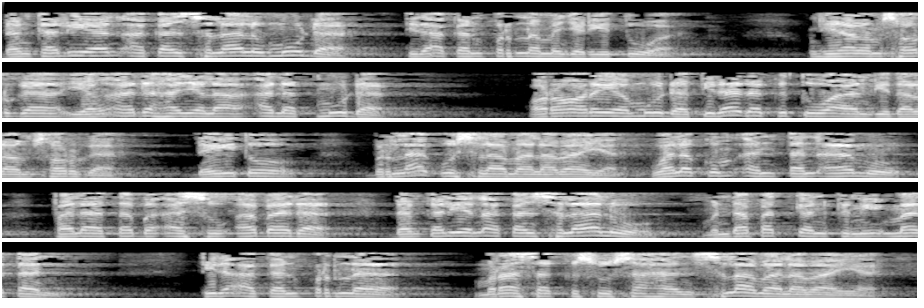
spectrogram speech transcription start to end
Dan kalian akan selalu muda, tidak akan pernah menjadi tua. Di dalam sorga yang ada hanyalah anak muda. Orang-orang yang muda, tidak ada ketuaan di dalam sorga. Dan itu berlaku selama-lamanya. Walakum antan amu fala taba'asu abada dan kalian akan selalu mendapatkan kenikmatan, tidak akan pernah merasa kesusahan selama-lamanya.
